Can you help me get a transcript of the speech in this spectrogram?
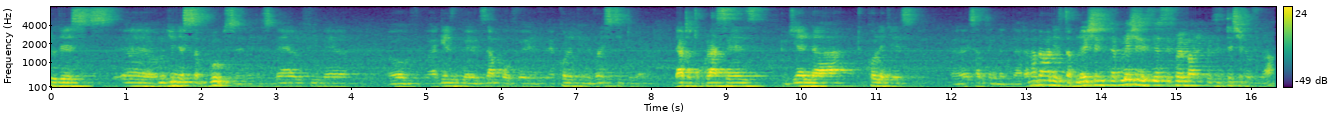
to this uh, homogeneous subgroups. Uh, it is male, female. Of I guess the example of a, a college university to data to classes, to gender, to colleges, uh, something like that. Another one is tabulation. Tabulation is just a primary presentation of your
